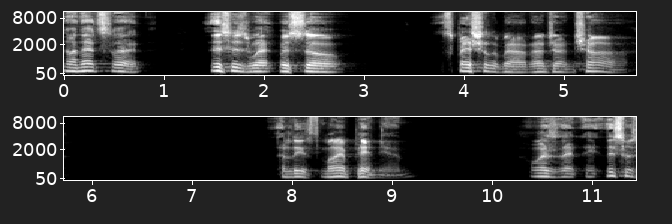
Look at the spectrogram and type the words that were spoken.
No, that's what, this is what was so special about Ajahn Chah, at least my opinion, was that this was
